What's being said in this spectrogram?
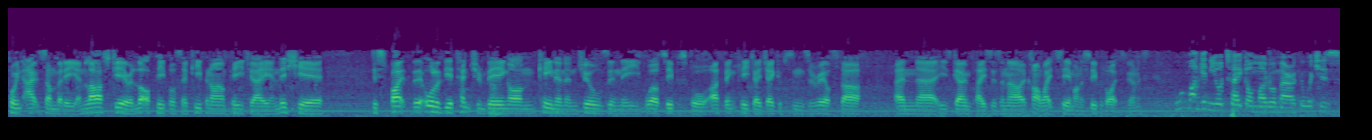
point out somebody. And last year, a lot of people said keep an eye on PJ. And this year, despite the, all of the attention being on Kenan and Jules in the World Supersport, I think PJ Jacobson's a real star, and uh, he's going places. And I can't wait to see him on a superbike. To be honest. Wouldn't mind getting your take on Moto America, which is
